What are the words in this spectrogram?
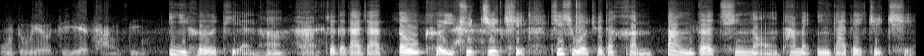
无毒有机的场地。义和田哈，好，这个大家都可以去支持。其实我觉得很棒的青农，他们应该被支持。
